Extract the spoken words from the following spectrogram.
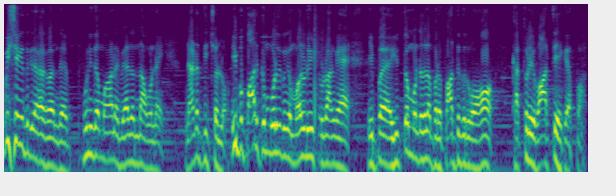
அபிஷேகத்துக்கு நேராக அந்த புனிதமான வேதம் தான் உன்னை நடத்தி சொல்லும். இப்போ பார்க்கும்பொழுது இவங்க மறுபடியும் சொல்கிறாங்க இப்போ யுத்தம் பண்ணுறதுல அப்புறம் பார்த்துக்குருவோம். கத்துடைய வார்த்தையை கேட்போம்.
